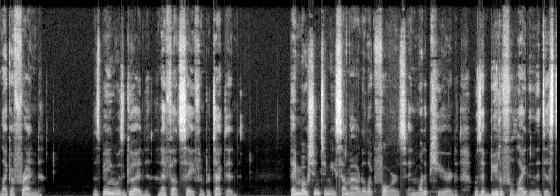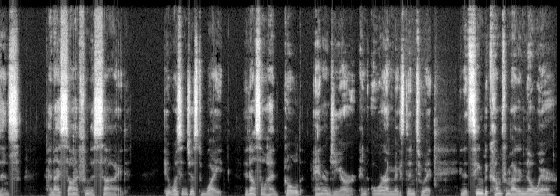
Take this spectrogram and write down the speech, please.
like a friend. This being was good, and I felt safe and protected. They motioned to me somehow to look forwards, and what appeared was a beautiful light in the distance, and I saw it from the side. It wasn't just white, it also had gold energy or an aura mixed into it, and it seemed to come from out of nowhere,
